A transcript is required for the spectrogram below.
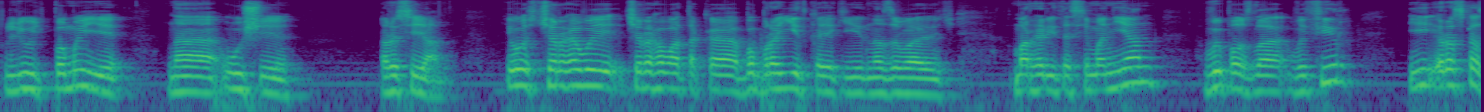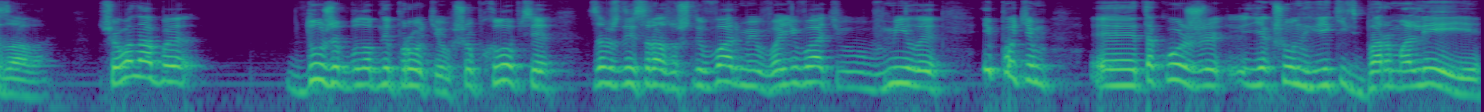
плюють помиї на уші росіян. І ось черговий, чергова така боброїдка, які називають Маргарита Сіманіян, виповзла в ефір і розказала, що вона би дуже було б не проти, щоб хлопці завжди зразу йшли в армію, воювати вміли. І потім е, також, якщо у них якісь бармалеї,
